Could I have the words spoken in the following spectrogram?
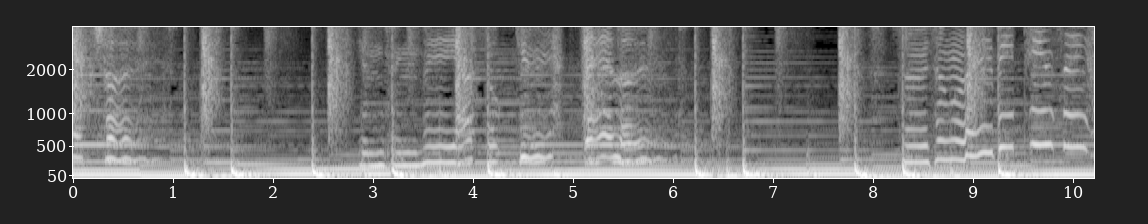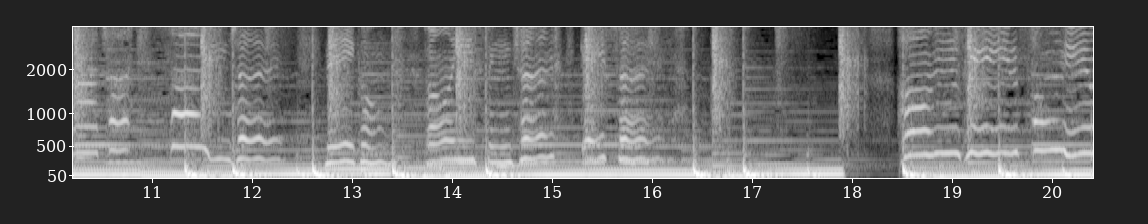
的脆，人情味也属于这里。谁曾离别，天星下再相聚？你共我已成长几岁？风雨。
